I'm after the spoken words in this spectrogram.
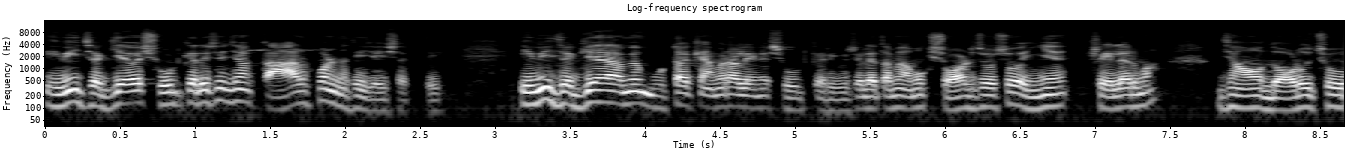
એવી જગ્યાએ શૂટ કર્યું છે જ્યાં કાર પણ નથી જઈ શકતી. એવી જગ્યાએ અમે મોટા કેમેરા લઈને શૂટ કર્યું છે. એટલે તમે અમુક શોટ જોશો અહીંયા ટ્રેલરમાં જ્યાં હું દોડું છું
